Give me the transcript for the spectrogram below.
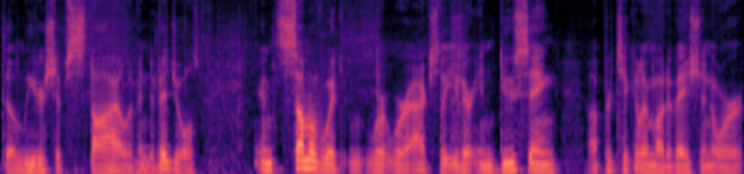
the leadership style of individuals, and some of which were, were actually either inducing a particular motivation or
